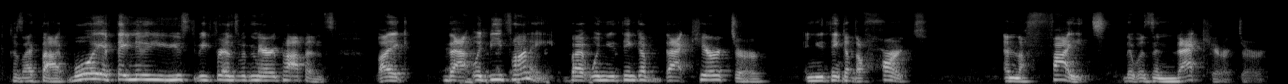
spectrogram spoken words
because I thought, boy, if they knew you used to be friends with Mary Poppins, like that would be funny. But when you think of that character and you think of the heart and the fight that was in that character,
